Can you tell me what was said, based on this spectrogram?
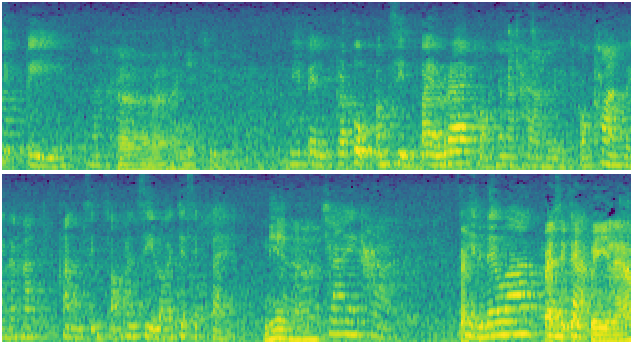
50ปีนะคะ อ่าอันนี้คือ นี่เป็นกระปุกออมสินใบแรกของธนาคารเลยของคลังเลยนะคะคลังออมสิน 2478 เนี่ยนะใช่ค่ะแปดสิบเห็นได้ว่าทำจาก81ปีแล้ว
